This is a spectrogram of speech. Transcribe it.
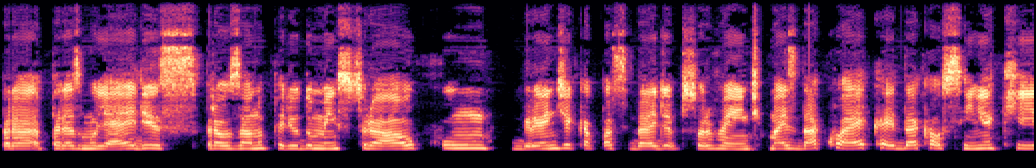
para as mulheres, para usar no período menstrual com grande capacidade absorvente. Mas da cueca e da calcinha que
